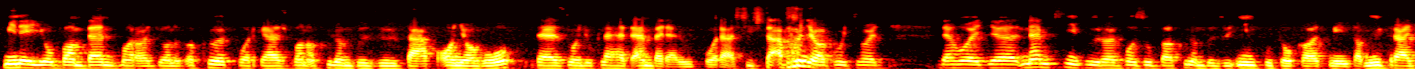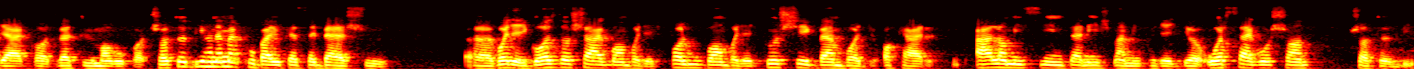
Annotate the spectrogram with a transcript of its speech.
minél jobban bent maradjon a körforgásban a különböző tápanyagok, de ez mondjuk lehet embererőforrás is tápanyag, úgyhogy de hogy nem kívülről hozzuk be a különböző inputokat, mint a műtrágyákat, vetőmagokat, stb., hanem megpróbáljuk ezt egy belső, vagy egy gazdaságban, vagy egy faluban, vagy egy községben, vagy akár állami szinten is, mármint hogy egy országosan, stb.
